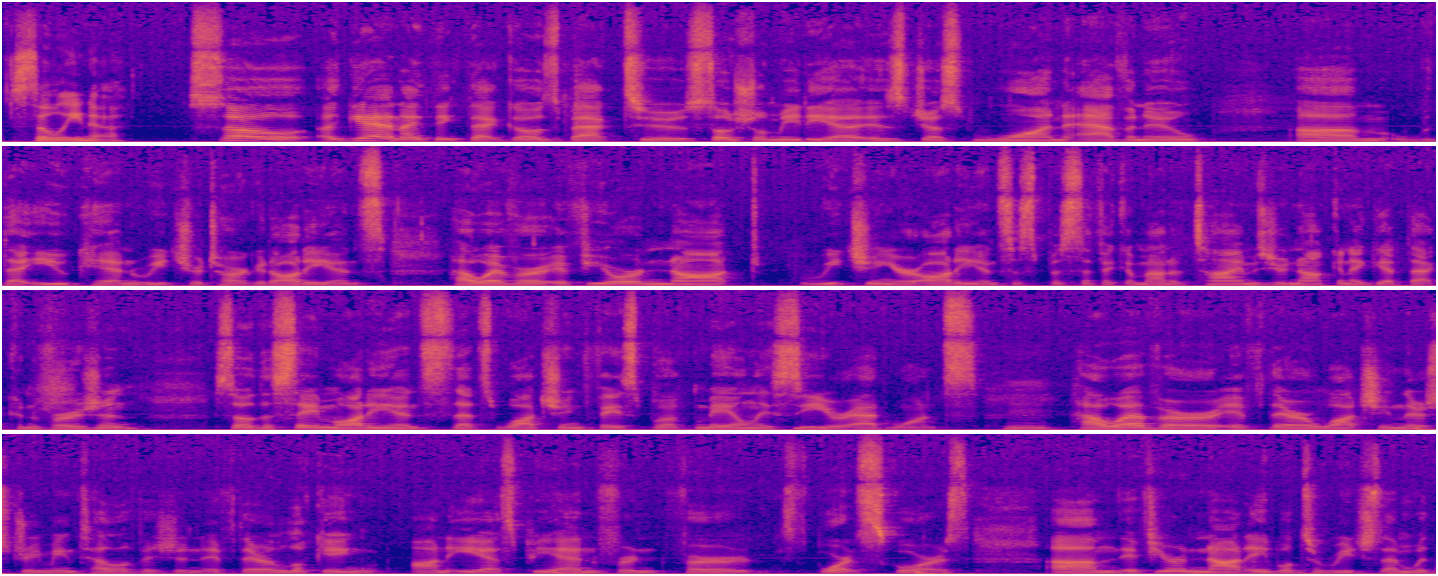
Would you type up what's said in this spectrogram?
Selena. So again, I think that goes back to social media is just one avenue um, that you can reach your target audience. However, if you're not reaching your audience a specific amount of times, you're not going to get that conversion. So the same audience that's watching Facebook may only see your ad once. However, if they're watching their streaming television, if they're looking on ESPN for for sports scores, um, if you're not able to reach them with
